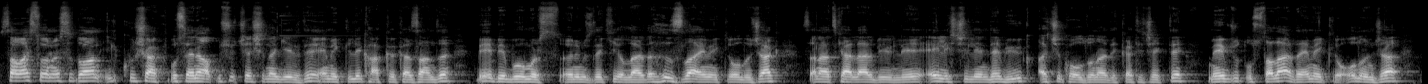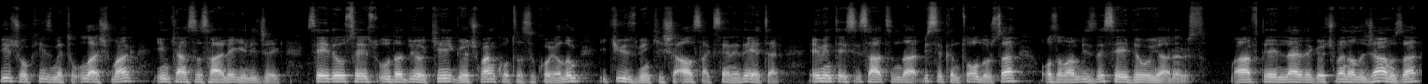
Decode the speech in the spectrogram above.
Savaş sonrası doğan ilk kuşak bu sene 63 yaşına girdi. Emeklilik hakkı kazandı. Baby Boomers önümüzdeki yıllarda hızla emekli olacak. Sanatkarlar Birliği el işçiliğinde büyük açık olduğuna dikkati çekti. Mevcut ustalar da emekli olunca birçok hizmete ulaşmak imkansız hale gelecek. CDU-CSU da diyor ki göçmen kotası koyalım 200 bin kişi alsak senede yeter. Evin tesisatında bir sıkıntı olursa o zaman biz de CDU'yu ararız. AFD'liler de göçmen alacağımıza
